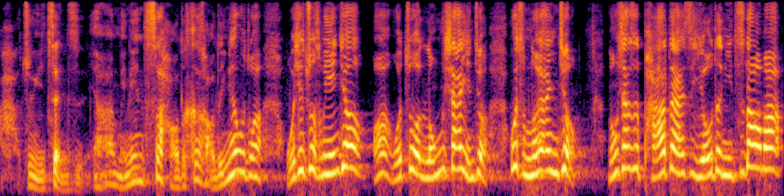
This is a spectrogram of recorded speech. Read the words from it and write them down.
啊，注意政治啊，每天吃好的喝好的。你看我做，我先做什么研究啊？我做龙虾研究，为什么龙虾研究？龙虾是爬的还是游的？你知道吗？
